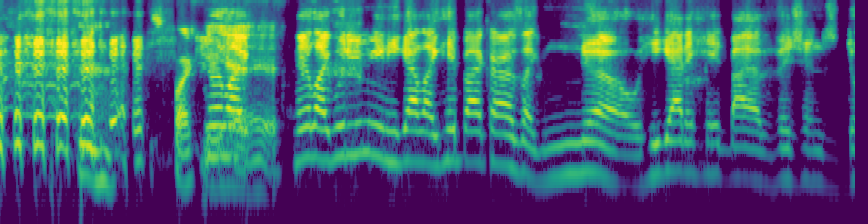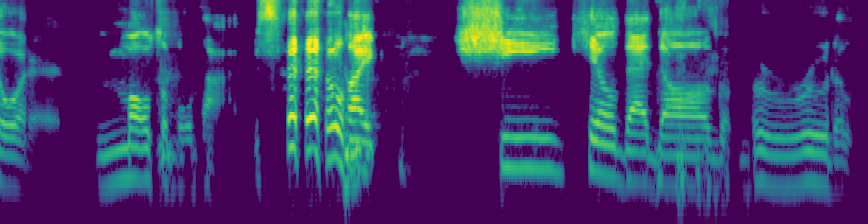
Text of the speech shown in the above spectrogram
Yeah. They're like, yeah. they're like, what do you mean he got like hit by a car? I was like, no, he got hit by a Vision's daughter multiple times. like, she killed that dog brutally.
